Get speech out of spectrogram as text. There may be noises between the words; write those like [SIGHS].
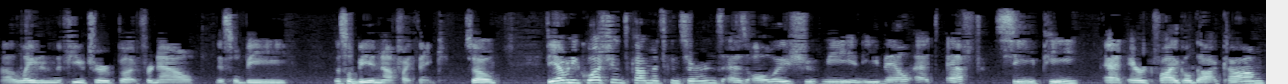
uh, later in the future. But for now, this will be, this will be enough, I think. So if you have any questions, comments, concerns, as always, shoot me an email at fcp at ericfeigl.com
